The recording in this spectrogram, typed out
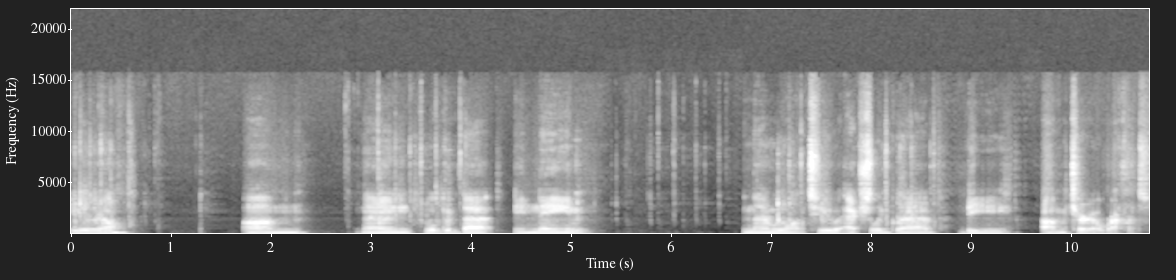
material. Um, then we'll give that a name. And then we want to actually grab the uh, material reference.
